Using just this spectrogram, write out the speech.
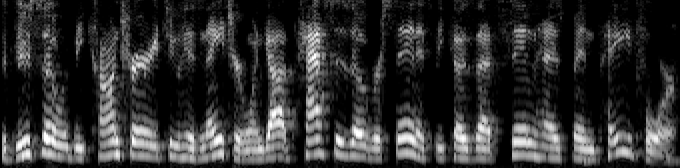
To do so would be contrary to his nature. When God passes over sin, it's because that sin has been paid for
